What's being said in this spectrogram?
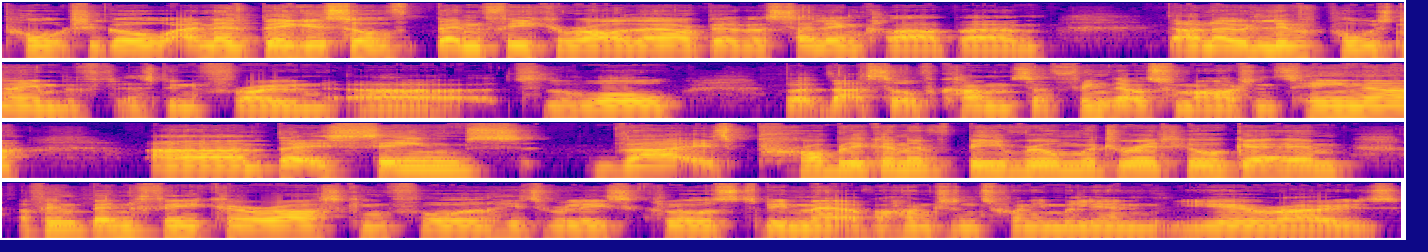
Portugal, and as big as sort of Benfica are, they're a bit of a selling club. Um, I know Liverpool's name has been thrown uh, to the wall, but that sort of comes, I think that was from Argentina. Um, but it seems that it's probably going to be Real Madrid who'll get him. I think Benfica are asking for his release clause to be met of 120 million euros.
